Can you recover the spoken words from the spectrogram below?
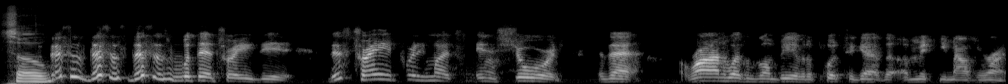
So This is this is this is what that trade did. This trade pretty much ensured that Ron wasn't going to be able to put together a Mickey Mouse run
